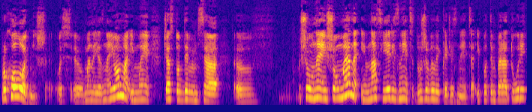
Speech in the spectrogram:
прохолодніше. Ось е, в мене є знайома, і ми часто дивимося, е, що у неї, що у мене, і в нас є різниця, дуже велика різниця. І по температурі,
